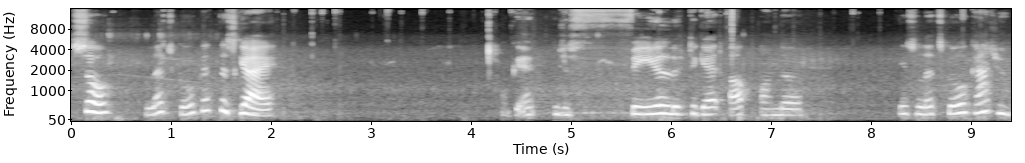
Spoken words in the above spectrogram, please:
So let's go get this guy. Okay, just failed to get up on the. Okay, so let's go catch him.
